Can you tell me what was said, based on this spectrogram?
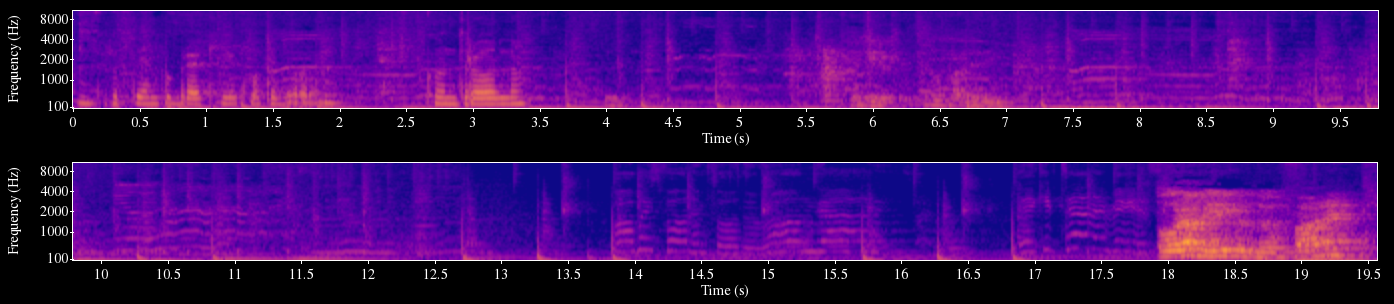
Nel frattempo Brecky è qua che dorme. Controlla. Così, non fare lì. Ora vedi cosa devo fare?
